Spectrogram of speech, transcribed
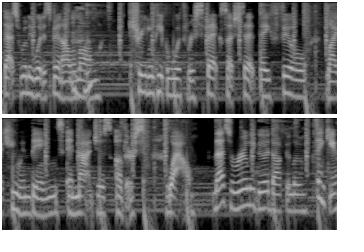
that's really what it's been all mm-hmm. along? Treating people with respect such that they feel like human beings and not just others. Wow. That's really good, Dr. Lue. Thank you.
